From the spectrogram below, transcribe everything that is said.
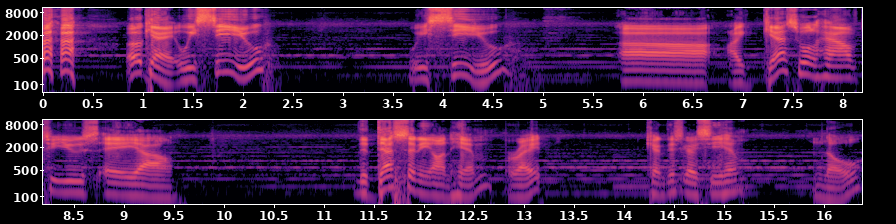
okay, we see you. We see you. Uh, I guess we'll have to use a uh, the destiny on him, right? Can this guy see him? No.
